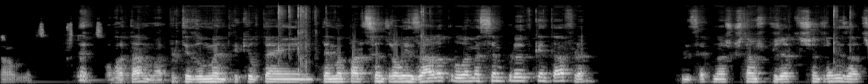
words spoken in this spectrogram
normalmente. Portanto, Lá está. A partir do momento que aquilo tem, tem uma parte centralizada, o problema é sempre de quem está à frente. Por isso é que nós gostamos de projetos descentralizados.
